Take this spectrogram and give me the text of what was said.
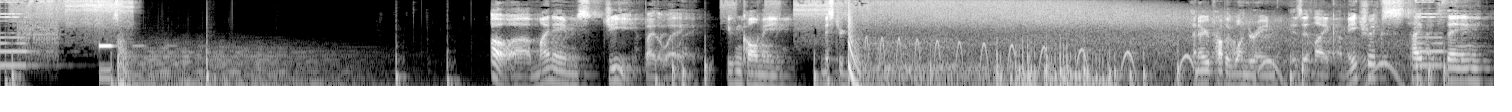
Oh, uh, my name's G, by the way. You can call me Mr. G. I know you're probably wondering, is it like a Matrix type of thing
